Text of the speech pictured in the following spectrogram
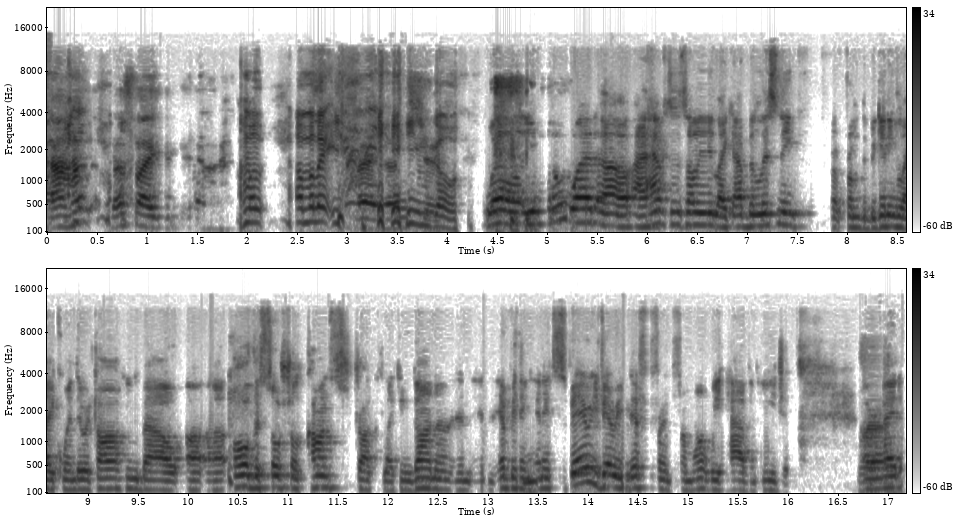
uh-huh. That's like. I'm gonna, I'm gonna let you right, go. Well, you know what? Uh, I have to tell you, like I've been listening from the beginning, like when they were talking about uh, uh, all the social construct, like in Ghana and, and, everything, and it's very, very different from what we have in Egypt. All right.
